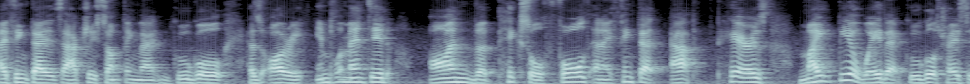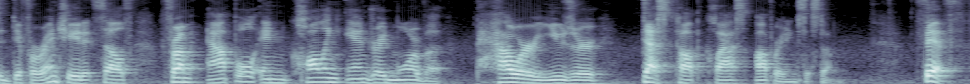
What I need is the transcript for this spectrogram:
I think that it's actually something that Google has already implemented on the Pixel Fold, and I think that app pairs might be a way that Google tries to differentiate itself from Apple and calling Android more of a power user desktop class operating system. Fifth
